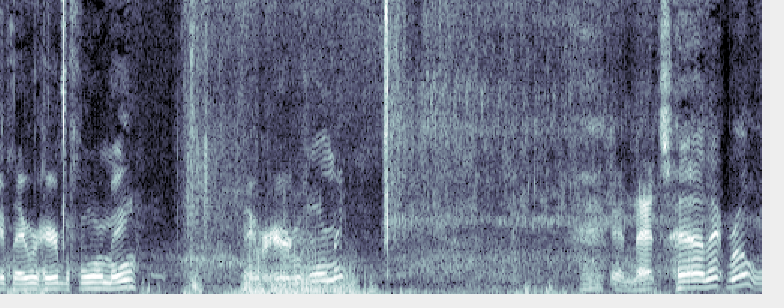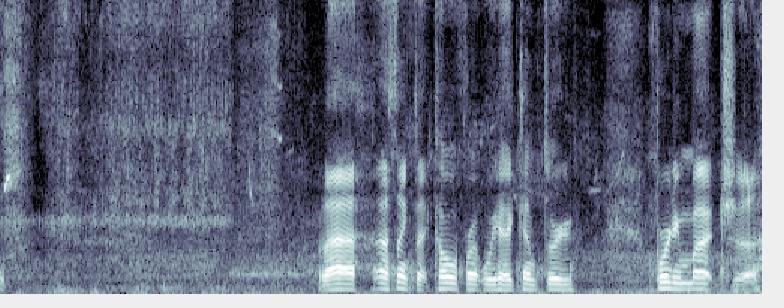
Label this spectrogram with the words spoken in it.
if they were here before me, they were here before me. And that's how that rolls. But I, I think that cold front we had come through pretty much uh,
